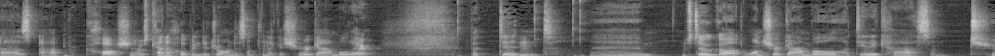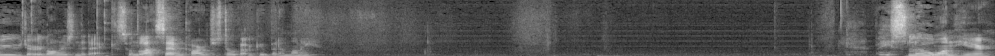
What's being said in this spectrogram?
as a precaution. I was kind of hoping to draw into something like a sure gamble there, but didn't. Um, we've still got one sure gamble, a daily cast, and two dirty laundries in the deck. So in the last seven cards, we've still got a good bit of money. Very slow one here.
